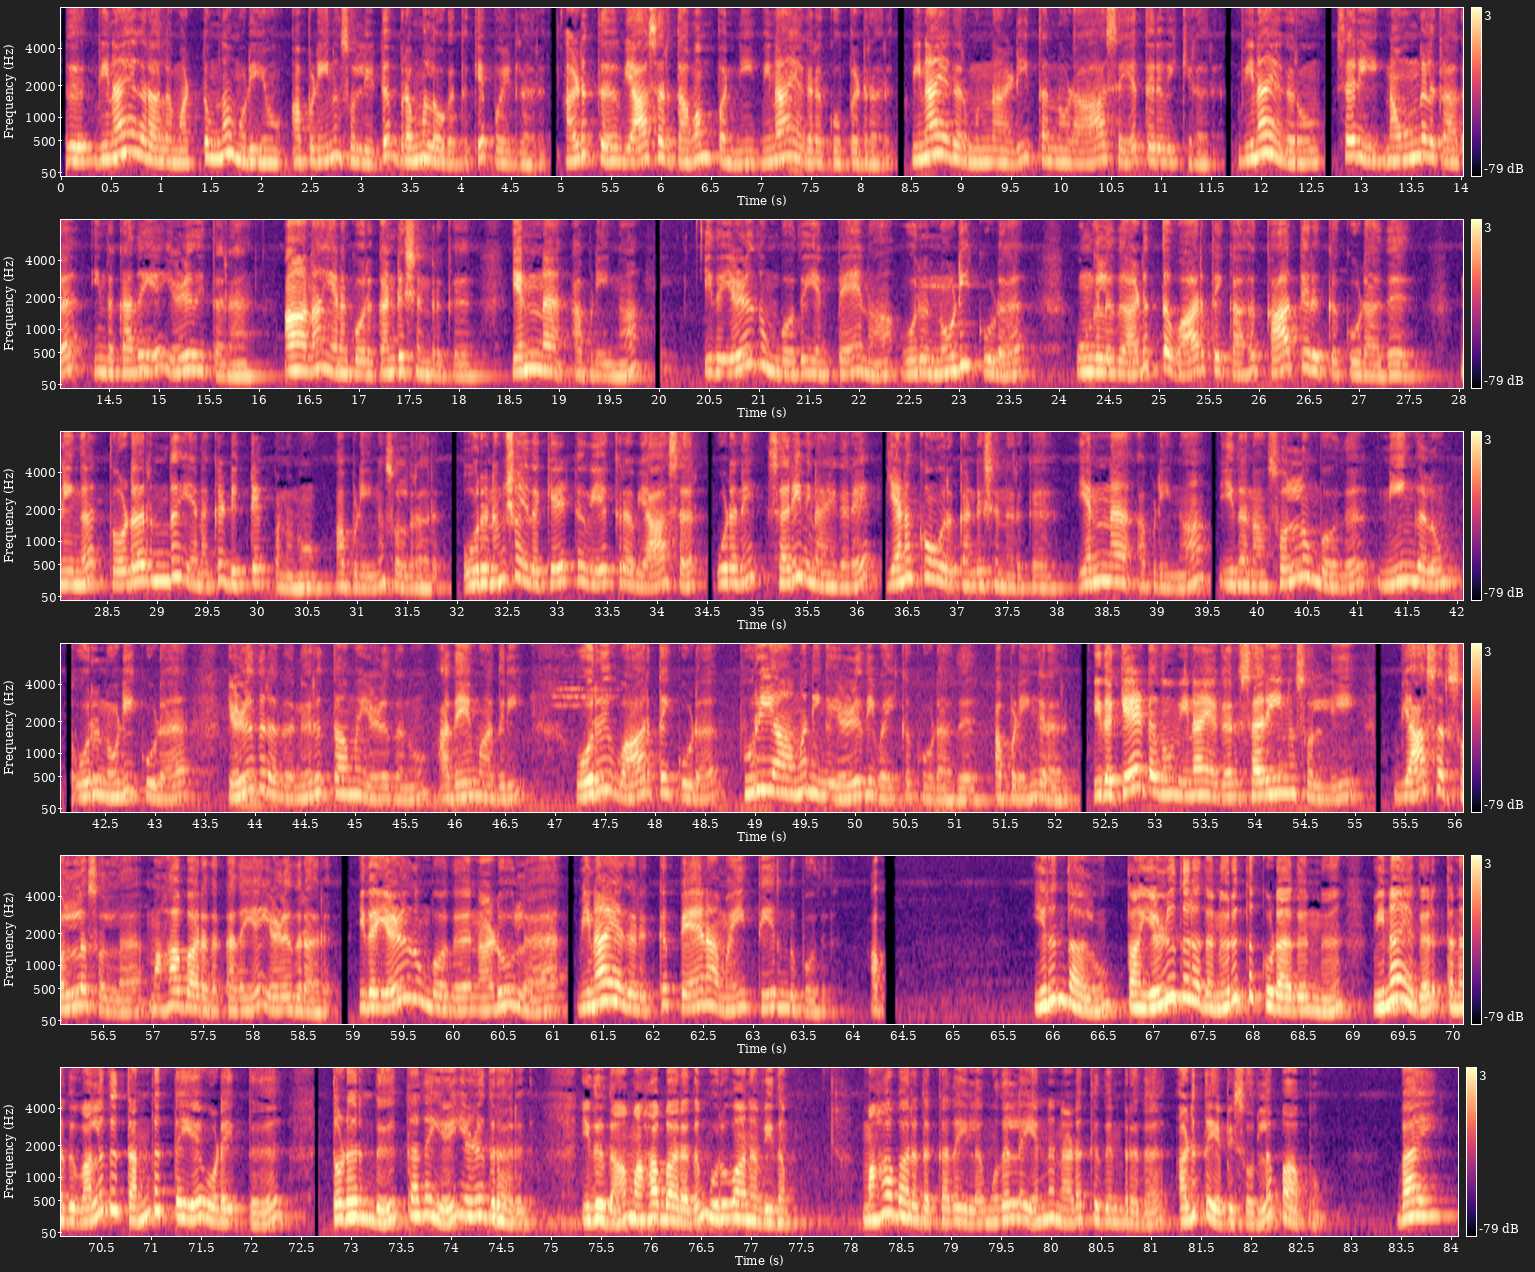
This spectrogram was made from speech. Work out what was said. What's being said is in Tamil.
இது விநாயகரால மட்டும்தான் முடியும் அப்படின்னு சொல்லிட்டு பிரம்மலோகத்துக்கே போயிடுறாரு. அடுத்து வியாசர் தவம் பண்ணி விநாயகரை கூப்பிடுறாரு. விநாயகர் முன்னாடி தன்னோட ஆசைய தெரிவிக்கிறாரு. விநாயகரும் சரி நான் உங்களுக்காக இந்த கதையை எழுதி தரேன். ஆனா எனக்கு ஒரு கண்டிஷன் இருக்கு. என்ன? அப்படின்னா இதை எழுதும்போது என் பேனா ஒரு நொடி கூட உங்களது அடுத்த வார்த்தைக்காக காத்திருக்க கூடாது. நீங்க தொடர்ந்து எனக்கு டிக்டேட் பண்ணணும் அப்படின்னு சொல்றாரு. ஒரு நிமிஷம் இதை கேட்டு வியக்கிற வியாசர் உடனே சரி விநாயகரே எனக்கும் ஒரு கண்டிஷன் இருக்கு. என்ன அப்படின்னா இதை நான் சொல்லும்போது நீங்களும் ஒரு நொடி கூட எழுதுறத நிறுத்தாம எழுதணும். அதே மாதிரி ஒரு வார்த்தை கூட புரியாம நீங்க எழுதி வைக்க கூடாது அப்படிங்கிறாரு. இதை கேட்டதும் விநாயகர் சரின்னு சொல்லி வியாசர் சொல்ல சொல்ல மகாபாரத கதையை எழுதுறாரு. இதை எழுதும்போது நடுவுல விநாயகருக்கு பேனாமை தீர்ந்து போகுது. இருந்தாலும் தான் எழுதுறத நிறுத்தக்கூடாதுன்னு விநாயகர் தனது வலது தந்தத்தையே உடைத்து தொடர்ந்து கதையை எழுதுறாரு. இதுதான் மகாபாரதம் உருவான விதம். மகாபாரத கதையில் முதல்ல என்ன நடக்குதுன்றத அடுத்த எபிசோடில் பார்ப்போம். பாய்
